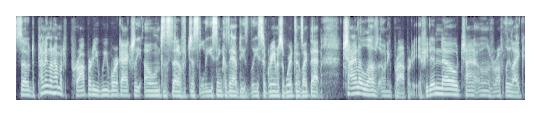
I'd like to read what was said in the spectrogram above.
So depending on how much property WeWork actually owns instead of just leasing, because they have these lease agreements and weird things like that, China loves owning property. If you didn't know, China owns roughly like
